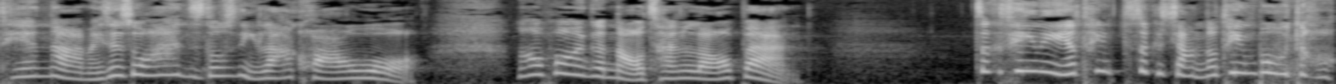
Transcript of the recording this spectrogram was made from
天哪，每次做案子都是你拉垮我，然后碰到一个脑残的老板。这个听你要听这个讲都听不懂，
